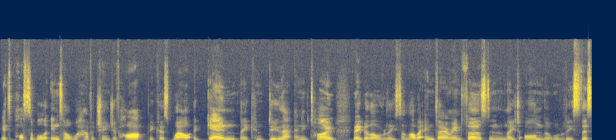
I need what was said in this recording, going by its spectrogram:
It's possible that Intel will have a change of heart because, well, again, they can do that anytime. Maybe they'll release a lower end variant first and then later on they will release this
